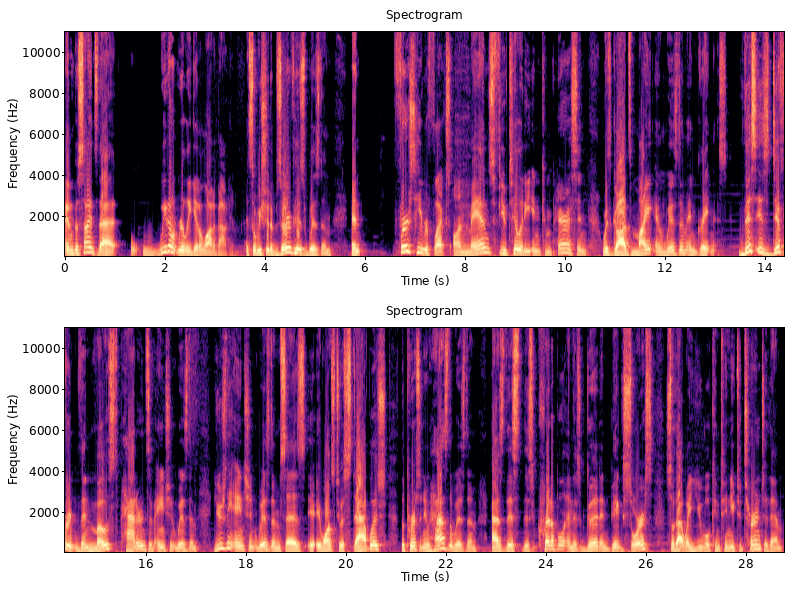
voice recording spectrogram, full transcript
And besides that, we don't really get a lot about him. And so we should observe his wisdom. And first, he reflects on man's futility in comparison with God's might and wisdom and greatness. This is different than most patterns of ancient wisdom. Usually, ancient wisdom says it, it, wants to establish the person who has the wisdom as this, this credible and this good and big source, so that way you will continue to turn to them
